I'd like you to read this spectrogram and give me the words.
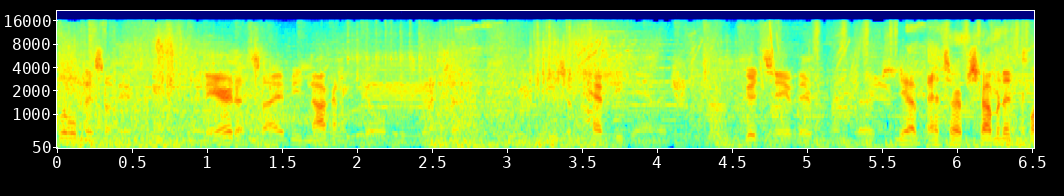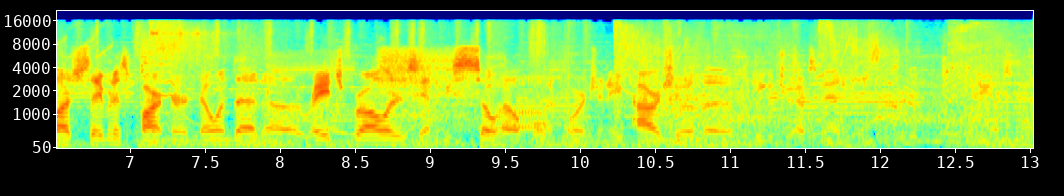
little miss on the execution. And the air to side B, not gonna kill, but it's gonna send, do some hefty damage. Good save there from Ntarps. Yep, Ntarps' coming in clutch, saving his partner, knowing that uh, Rage Brawler is going to be so helpful. Unfortunate. He power shielded the Pikachu F smash. and Just didn't he up smash.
